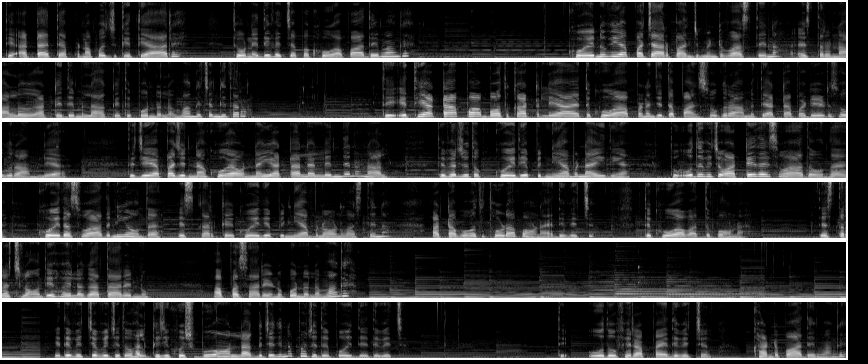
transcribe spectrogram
ਤੇ ਆਟਾ ਤੇ ਆਪਣਾ ਭੁੱਜ ਕੇ ਤਿਆਰ ਹੈ ਤੇ ਹੁਣ ਇਹਦੇ ਵਿੱਚ ਆਪਾਂ ਖੋਆ ਪਾ ਦੇਵਾਂਗੇ। ਖੋਏ ਨੂੰ ਵੀ ਆਪਾਂ 4-5 ਮਿੰਟ ਵਾਸਤੇ ਨਾ ਇਸ ਤਰ੍ਹਾਂ ਨਾਲ ਆਟੇ ਦੇ ਮਿਲਾ ਕੇ ਤੇ ਭੁੰਨ ਲਵਾਂਗੇ ਚੰਗੀ ਤਰ੍ਹਾਂ। ਤੇ ਇੱਥੇ ਆਟਾ ਆਪਾਂ ਬਹੁਤ ਘੱਟ ਲਿਆ ਹੈ ਤੇ ਖੋਆ ਆਪਣਾ ਜਿੱਦਾਂ 500 ਗ੍ਰਾਮ ਤੇ ਆਟਾ ਆਪਾਂ 150 ਗ੍ਰਾਮ ਲਿਆ ਤੇ ਜੇ ਆਪਾਂ ਜਿੰਨਾ ਖੋਇਆ ਉਨਾ ਹੀ ਆਟਾ ਲੈ ਲੈਂਦੇ ਨਾ ਨਾਲ। ਤੇ ਫਿਰ ਜਦੋਂ ਖੋਏ ਦੀਆਂ ਪਿੰਨੀਆਂ ਬਣਾਈ ਦੀਆਂ, ਤਾਂ ਉਹਦੇ ਵਿੱਚੋਂ ਆਟੇ ਦਾ ਹੀ ਸਵਾਦ ਆਉਂਦਾ ਹੈ। ਖੋਏ ਦਾ ਸਵਾਦ ਨਹੀਂ ਆਉਂਦਾ। ਇਸ ਕਰਕੇ ਖੋਏ ਦੀਆਂ ਪਿੰਨੀਆਂ ਬਣਾਉਣ ਵਾਸਤੇ ਨਾ ਆਟਾ ਬਹੁਤ ਥੋੜਾ ਪਾਉਣਾ ਇਹਦੇ ਵਿੱਚ ਤੇ ਖੋਆ ਵੱਧ ਪਾਉਣਾ। ਤੇ ਇਸ ਤਰ੍ਹਾਂ ਚਲਾਉਂਦੇ ਹੋਏ ਲਗਾਤਾਰ ਇਹਨੂੰ ਆਪਾਂ ਸਾਰੇ ਨੂੰ ਭੁੰਨ ਲਵਾਂਗੇ। ਇਹਦੇ ਵਿੱਚ ਵੀ ਜਦੋਂ ਹਲਕੀ ਜਿਹੀ ਖੁਸ਼ਬੂ ਆਉਣ ਲੱਗ ਜਾਏਗੀ ਨਾ, ਭੁਜਦੇ ਭੁਜਦੇ ਦੇ ਵਿੱਚ ਤੇ ਉਦੋਂ ਫਿਰ ਆਪਾਂ ਇਹਦੇ ਵਿੱਚ ਖੰਡ ਪਾ ਦੇਵਾਂਗੇ।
